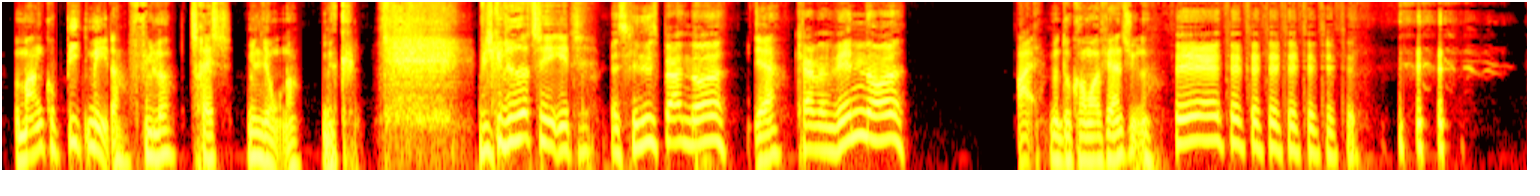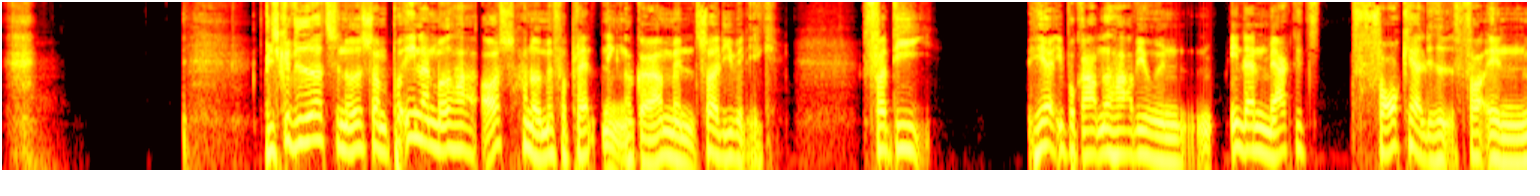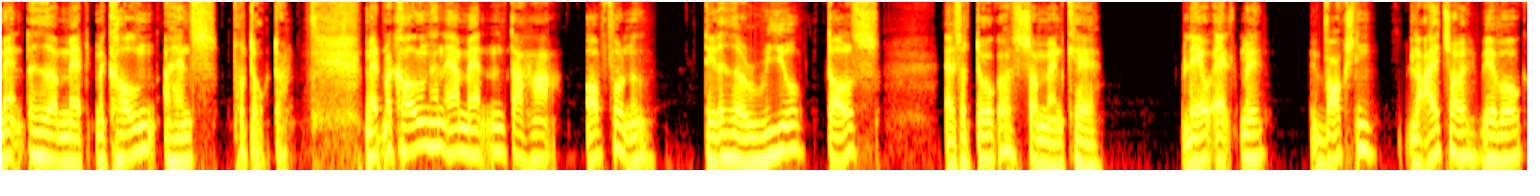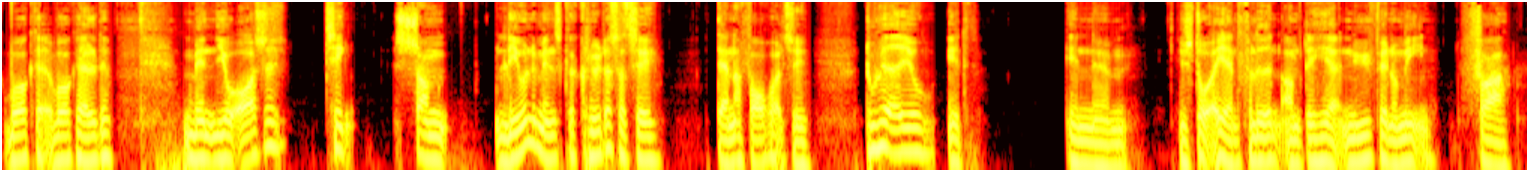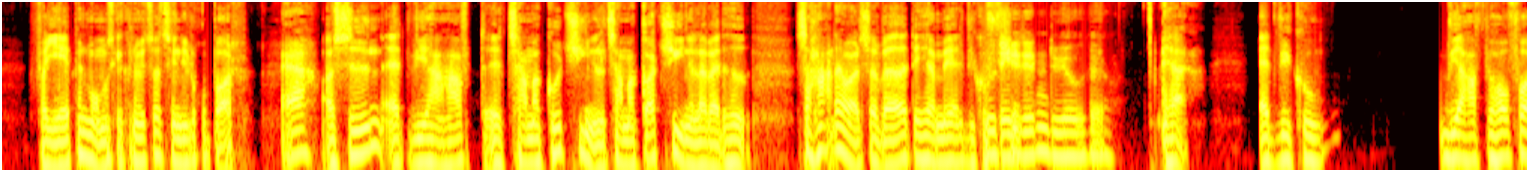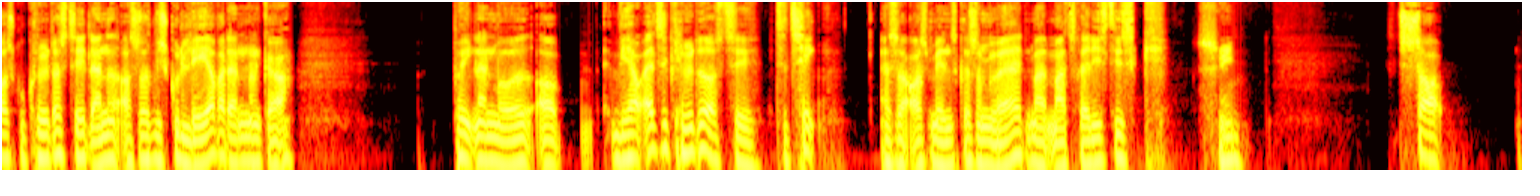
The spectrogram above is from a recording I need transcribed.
Hvor mange kubikmeter fylder 60 millioner myg? Vi skal videre til et... Jeg skal lige spørge noget. Ja, Kan man vinde noget? nej, men du kommer i fjernsynet. Fedt, fedt, fedt, fedt, fedt, fedt, fedt. Vi skal videre til noget, som på en eller anden måde har, også har noget med forplantningen at gøre, men så alligevel ikke. Fordi her i programmet har vi jo en, en eller anden mærkelig forkærlighed for en mand, der hedder Matt McCullen og hans produkter. Matt McCullen, han er manden, der har opfundet det, der hedder Real Dolls, altså dukker, som man kan lave alt med. Voksen legetøj, vil jeg våge, våge, våge kalde det. Men jo også ting, som levende mennesker knytter sig til, danner forhold til. Du havde jo et en øhm, historie, Jan, forleden om det her nye fænomen fra, fra Japan, hvor man skal knytte sig til en lille robot. Ja. Og siden at vi har haft uh, Tamagotchi, eller Tamagotchi, eller hvad det hed, så har der jo altså været det her med, at vi kunne Gucci, finde... det er den dyre udgave. Ja, at vi kunne... Vi har haft behov for at skulle knytte os til et eller andet, og så vi skulle lære, hvordan man gør på en eller anden måde. Og vi har jo altid knyttet os til, til ting, altså os mennesker, som jo er et ma- materialistisk Svin. Så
